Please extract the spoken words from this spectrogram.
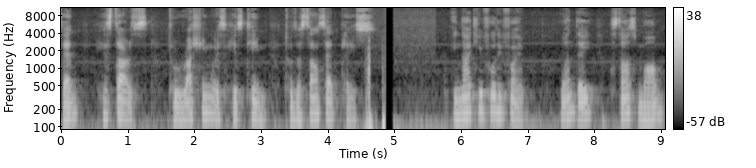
Then he starts to rushing with his team to the sunset place. In 1945, one day, Star's mom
